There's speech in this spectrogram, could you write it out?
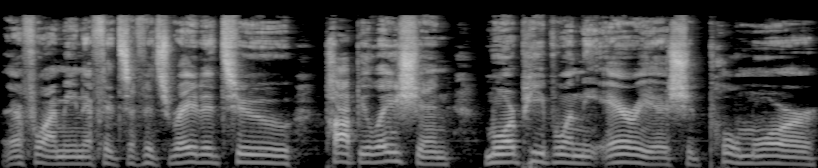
Therefore, I mean, if it's if it's rated to population, more people in the area should pull more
